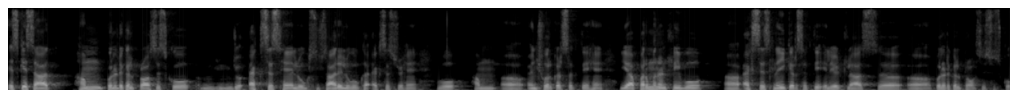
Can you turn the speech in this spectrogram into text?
اس کے ساتھ ہم پولیٹیکل پروسیس کو جو ایکسس ہے لوگ، سارے لوگوں کا ایکسس جو ہے وہ ہم انشور کر سکتے ہیں یا پرماننٹلی وہ ایکسس نہیں کر سکتے ایلیٹ کلاس پولیٹیکل پروسیسز کو۔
